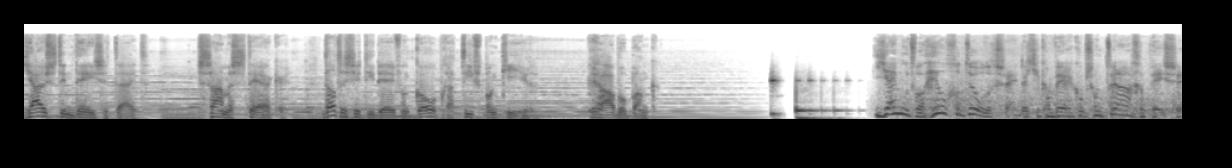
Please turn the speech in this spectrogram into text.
Juist in deze tijd. Samen sterker. Dat is het idee van coöperatief bankieren. Rabobank. Jij moet wel heel geduldig zijn dat je kan werken op zo'n trage PC.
